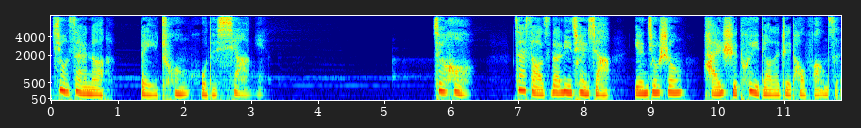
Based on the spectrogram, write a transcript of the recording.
就在那北窗户的下面。最后，在嫂子的力劝下，研究生还是退掉了这套房子。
